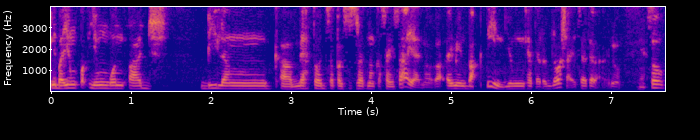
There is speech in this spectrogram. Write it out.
di ba, yung, yung montage bilang uh, method sa pagsusulat ng kasaysayan. No? I mean, Bakhtin, yung heteroglossia, etc. You know? Yeah. So,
